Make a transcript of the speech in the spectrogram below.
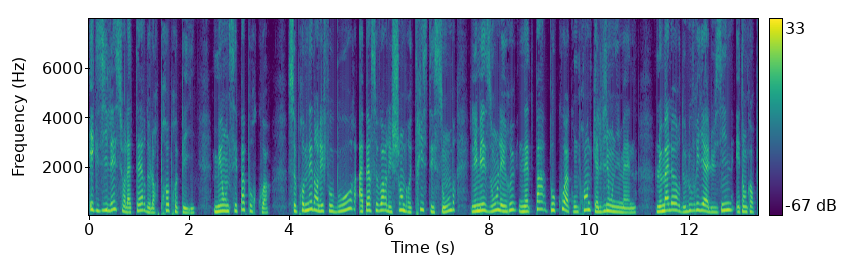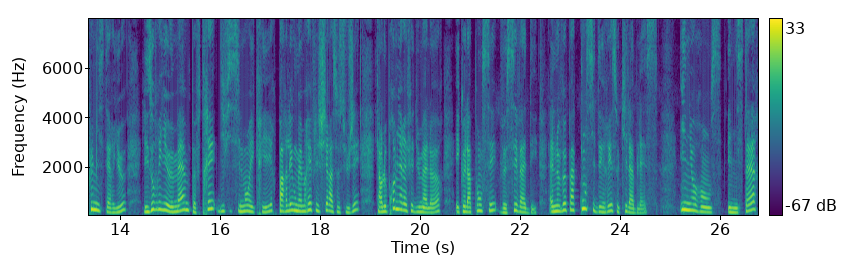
exilés sur la terre de leur propre pays. Mais on ne sait pas pourquoi. Se promener dans les faubourgs, apercevoir les chambres tristes et sombres, les maisons, les rues n'aident pas beaucoup à comprendre quelle vie on y mène. Le malheur de l'ouvrier à l'usine est encore plus mystérieux. Les ouvriers eux-mêmes peuvent très difficilement écrire, parler ou même réfléchir à ce sujet, car le premier effet du malheur est que la pensée veut s'évader. Elle ne veut pas considérer ce qui la blesse ignorance et mystère,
